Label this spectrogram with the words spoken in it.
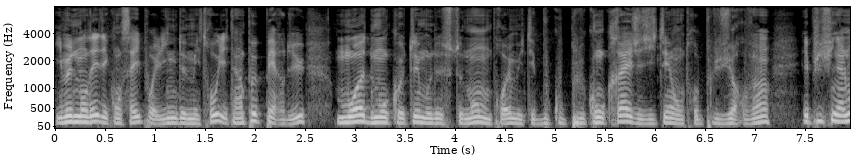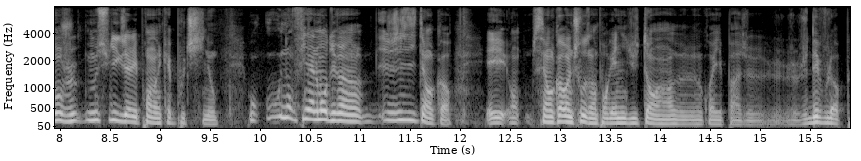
Il me demandait des conseils pour les lignes de métro, il était un peu perdu. Moi, de mon côté, modestement, mon problème était beaucoup plus concret, j'hésitais entre plusieurs vins. Et puis finalement, je me suis dit que j'allais prendre un cappuccino. Ou, non, finalement, du vin, j'hésitais encore. Et c'est encore une chose hein, pour gagner du temps, hein, ne croyez pas, je, je développe.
